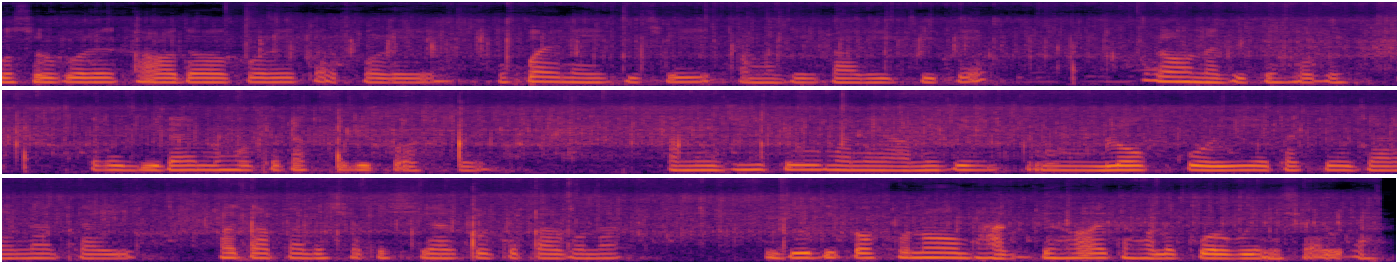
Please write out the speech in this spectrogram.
গোসল করে খাওয়া দাওয়া করে, তারপরে উপায় নাই কিছুই, আমাদের বাড়ির দিকে রওনা দিতে হবে। তবে বিদায় মুহূর্তটা খুবই কষ্টের। আমি যেহেতু মানে আমি যে ব্লগ করি, এটা কেউ জানে না, তাই হয়তো আপনাদের সাথে শেয়ার করতে পারব না। যদি কখনো ভাগ্যে হয়, তাহলে করব ইনশাল্লাহ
